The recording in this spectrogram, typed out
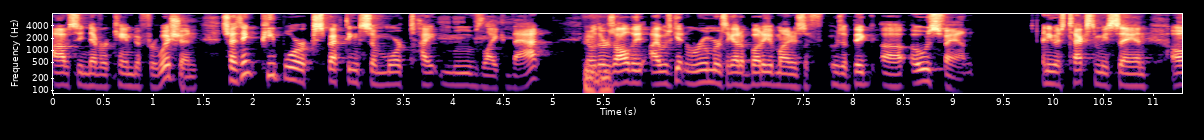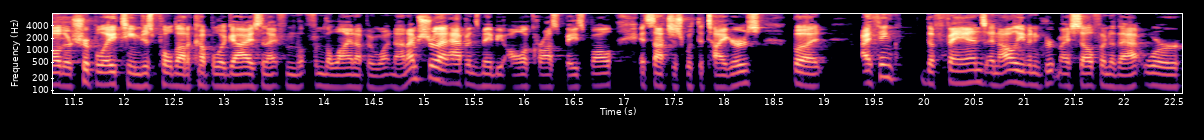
obviously never came to fruition. So I think people were expecting some more tight moves like that. You know, Mhm. there's all the I was getting rumors. I got a buddy of mine who's a, who's a big uh, O's fan, and he was texting me saying, "Oh, their AAA team just pulled out a couple of guys tonight from the, from the lineup and whatnot." I'm sure that happens maybe all across baseball. It's not just with the Tigers, but I think the fans and I'll even group myself into that were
